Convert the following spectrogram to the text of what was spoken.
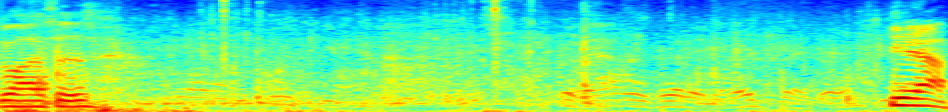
there. Yeah.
